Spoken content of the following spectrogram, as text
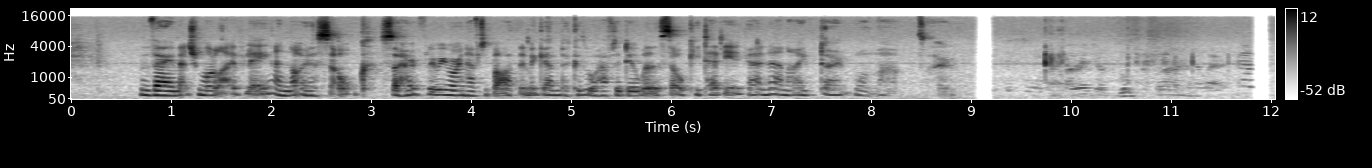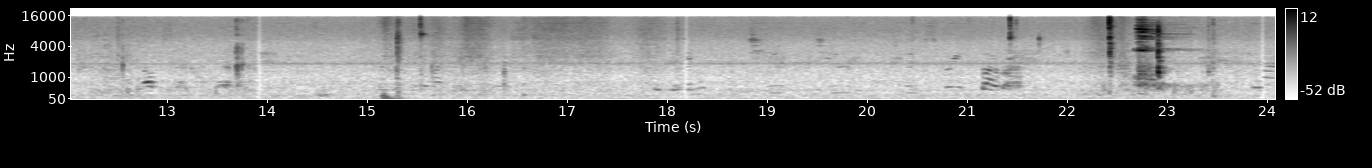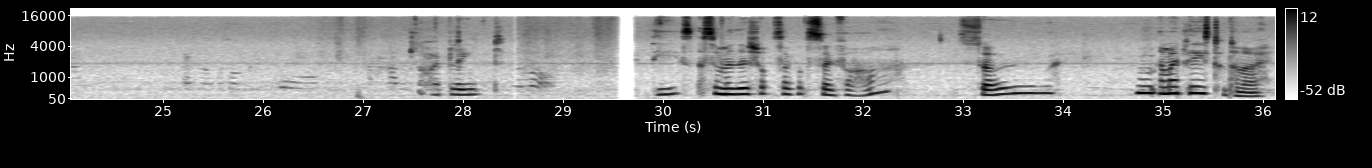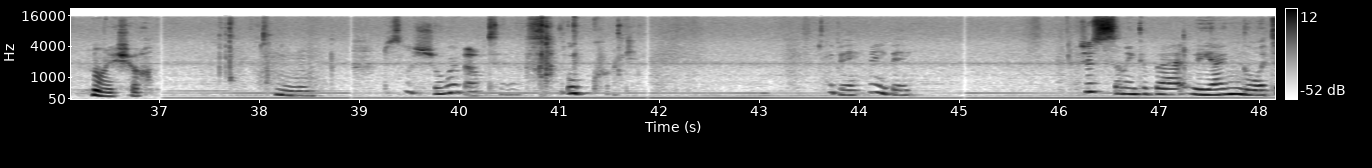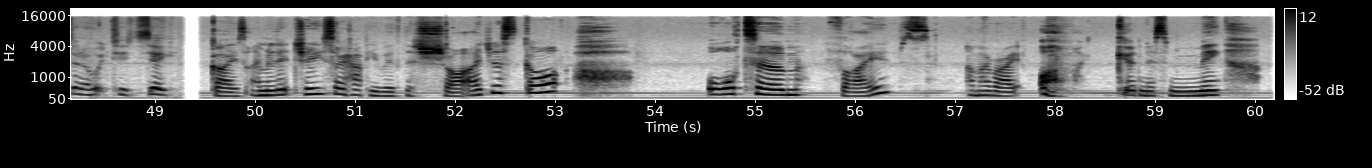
very much more lively and not a sulk. So hopefully we won't have to bath him again because we'll have to deal with a sulky teddy again and I don't want that so. Oh, I blinked these are some of the shots I've got so far. So, mm, am I pleased? I don't know. Not really sure. Hmm. I'm just not sure about it. Oh, crikey. Maybe, maybe. It's just something about the angle. I don't know what to say. Guys, I'm literally so happy with this shot. I just got autumn vibes. Am I right? Oh my goodness me.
